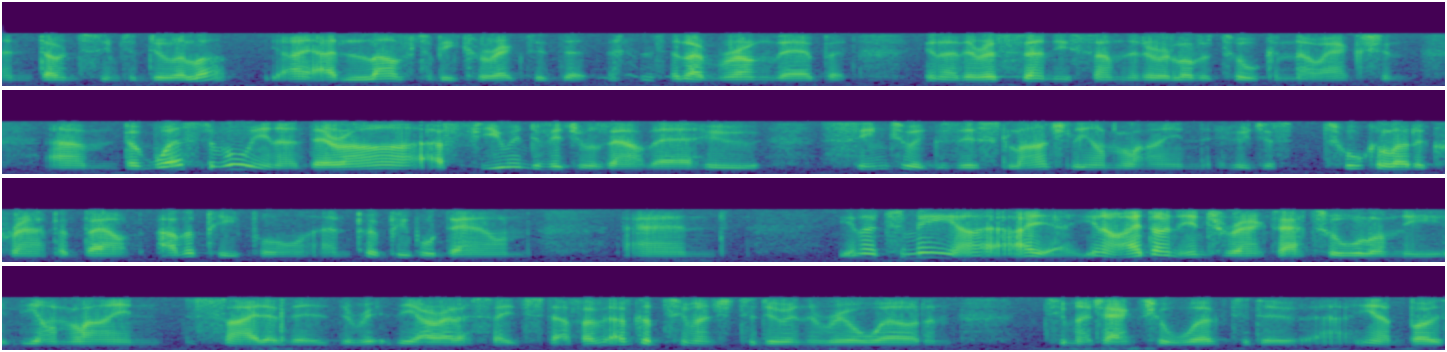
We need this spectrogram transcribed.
and don't seem to do a lot. I, I'd love to be corrected that that I'm wrong there, but you know there are certainly some that are a lot of talk and no action. Um, but worst of all, you know there are a few individuals out there who seem to exist largely online, who just talk a lot of crap about other people and put people down. And you know, to me, I, I you know I don't interact at all on the the online side of the the, the RLSH stuff. I've, I've got too much to do in the real world and too much actual work to do. Uh, you know, both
